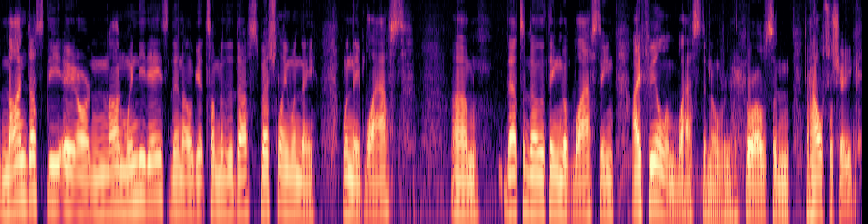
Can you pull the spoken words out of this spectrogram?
non-dusty eh, or non-windy days, then I'll get some of the dust, especially when they when they blast. Um, that's another thing with blasting. I feel them blasting over there. Or all of a sudden the house will shake.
